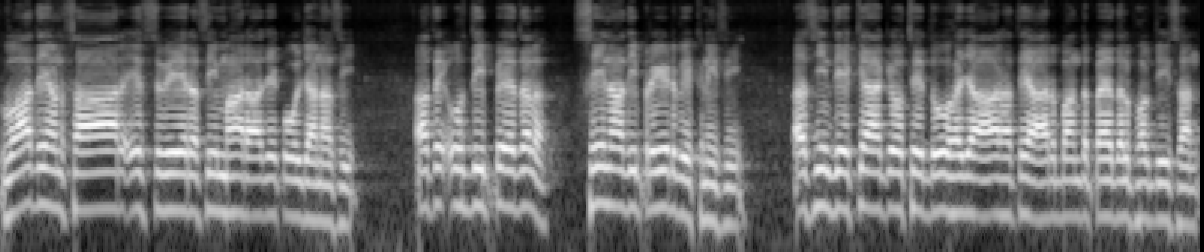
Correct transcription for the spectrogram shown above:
ਵਾਅਦੇ ਅਨੁਸਾਰ ਇਸ ਸਵੇਰ ਅਸੀਂ ਮਹਾਰਾਜੇ ਕੋਲ ਜਾਣਾ ਸੀ ਅਤੇ ਉਸ ਦੀ ਪੈਦਲ ਸੈਨਾ ਦੀ ਪਰੇਡ ਵੇਖਣੀ ਸੀ। ਅਸੀਂ ਦੇਖਿਆ ਕਿ ਉੱਥੇ 2000 ਹਥਿਆਰਬੰਦ ਪੈਦਲ ਫੌਜੀ ਸਨ।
